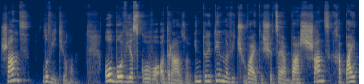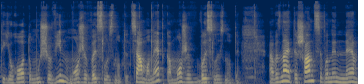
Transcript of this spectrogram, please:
шанс, ловіть його. Обов'язково одразу. Інтуїтивно відчувайте, що це ваш шанс, хапайте його, тому що він може вислизнути. Ця монетка може вислизнути. А ви знаєте, шанси вони не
